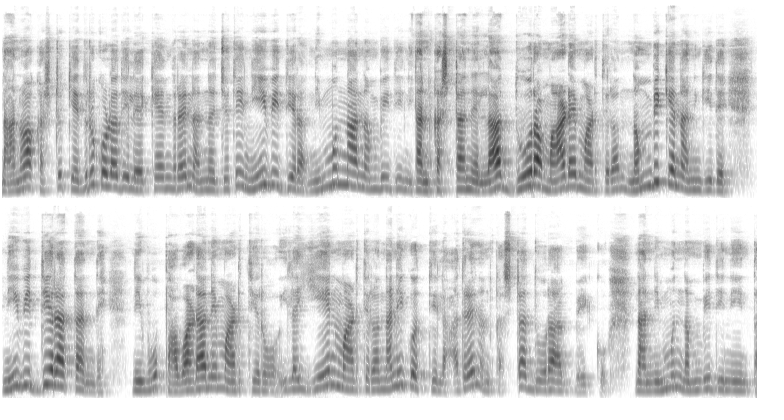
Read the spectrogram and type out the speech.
ನಾನು ಆ ಕಷ್ಟಕ್ಕೆ ಎದುರುಕೊಳ್ಳೋದಿಲ್ಲ. ಏಕೆಂದರೆ ನನ್ನ ಜೊತೆ ನೀವಿದ್ದೀರಾ? ನಿಮ್ಮನ್ನು ನಾನು ನಂಬಿದ್ದೀನಿ. ನನ್ನ ಕಷ್ಟನೆಲ್ಲ ದೂರ ಮಾಡೇ ಮಾಡ್ತಿರೋ ನಂಬಿಕೆ ನನಗಿದೆ. ನೀವಿದ್ದೀರಾ ತಂದೆ? ನೀವು ಪವಾಡನೇ ಮಾಡ್ತಿರೋ, ಇಲ್ಲ ಏನು ಮಾಡ್ತಿರೋ ನನಗೆ ಗೊತ್ತಿಲ್ಲ. ಆದರೆ ನನ್ನ ಕಷ್ಟ ದೂರ ಆಗಬೇಕು. ನಾನು ನಿಮ್ಮನ್ನು ನಂಬಿದ್ದೀನಿ ಅಂತ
